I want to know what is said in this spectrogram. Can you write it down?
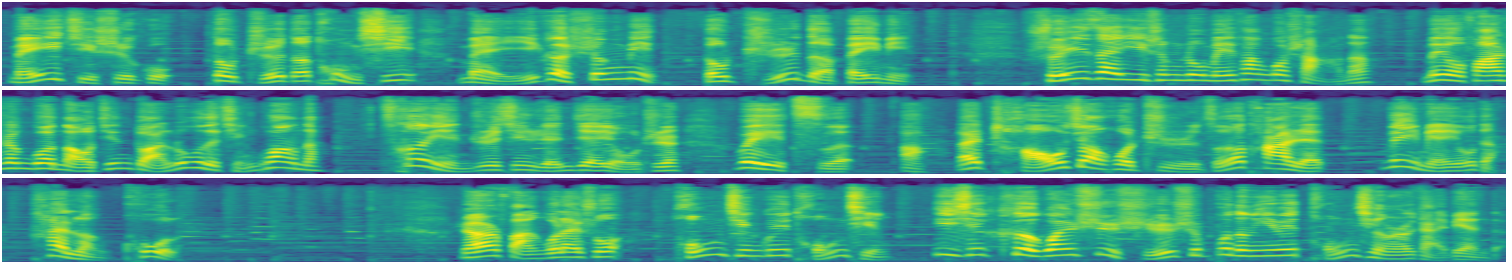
每一起事故都值得痛惜，每一个生命都值得悲悯。谁在一生中没犯过傻呢？没有发生过脑筋短路的情况呢？恻隐之心，人皆有之。为此啊，来嘲笑或指责他人，未免有点太冷酷了。然而反过来说，同情归同情，一些客观事实是不能因为同情而改变的。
